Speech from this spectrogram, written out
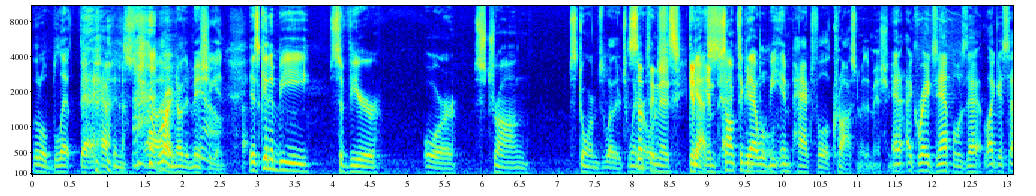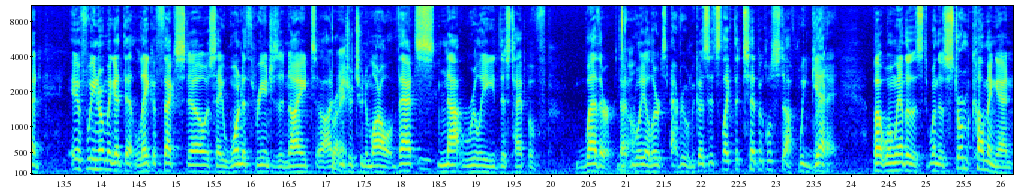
little blip that happens uh, Right. in northern Michigan. It's going to be severe or strong storms, whether it's winter Something or s- that's gonna yes, impact something that will be impactful across northern Michigan. And a great example is that, like I said, if we normally get that lake effect snow, say one to three inches a night, uh, an inch or two tomorrow, that's not really this type of weather that really alerts everyone because it's like the typical stuff. We get it. But when we have this, when there's a storm coming in,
